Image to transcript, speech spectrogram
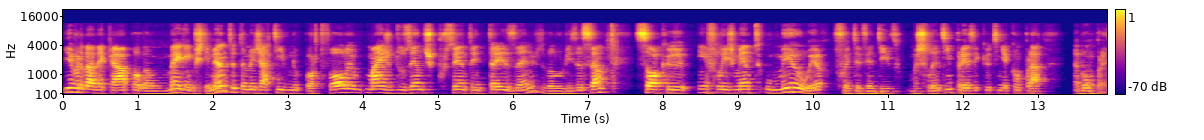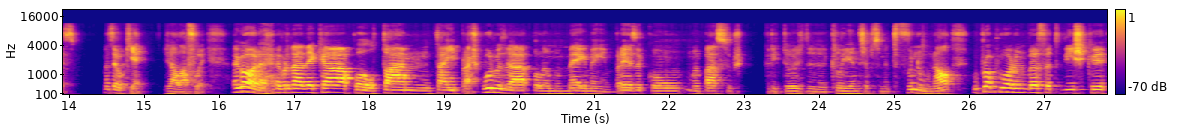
E a verdade é que a Apple é um mega investimento, eu também já tive no portfólio, mais de 200% em 3 anos de valorização, só que, infelizmente, o meu erro foi ter vendido uma excelente empresa que eu tinha comprado a bom preço. Mas é o que é já lá foi. Agora, a verdade é que a Apple está tá aí para as curvas, a Apple é uma mega, mega empresa com uma base subscritores de clientes absolutamente fenomenal. O próprio Warren Buffett diz que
